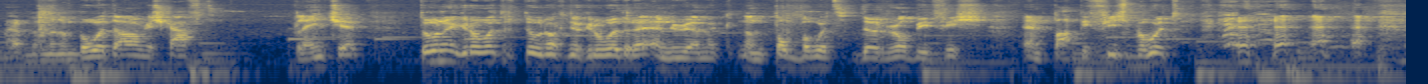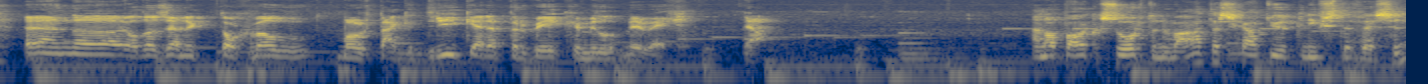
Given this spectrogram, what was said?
we hebben me een boot aangeschaft. Kleintje. Toen een groter, toen nog een grotere en nu heb ik een topboot, de Robbie Fish en Papi Fish boot. en eh, ja, daar zijn ik toch wel, mag pakken, drie keer per week gemiddeld mee weg. Ja. En op welke soorten waters gaat u het liefste vissen?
